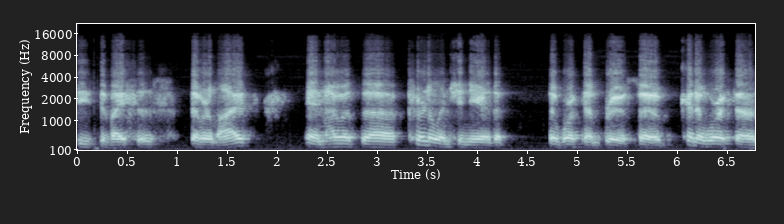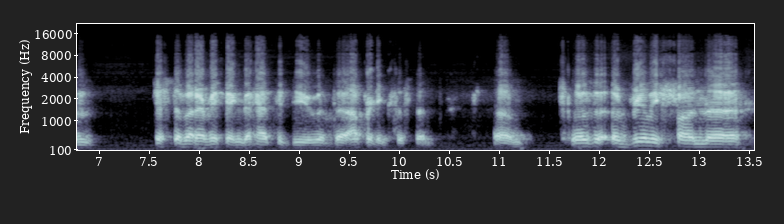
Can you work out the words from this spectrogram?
these devices that were live, and I was a kernel engineer that, that worked on Brew, so kind of worked on just about everything that had to do with the operating system. Um, it was a, a really fun uh,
